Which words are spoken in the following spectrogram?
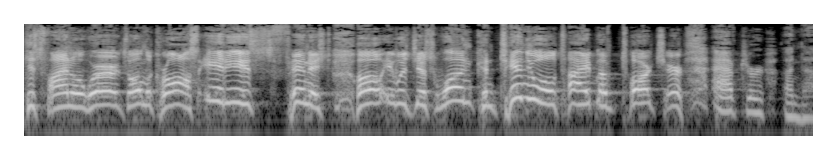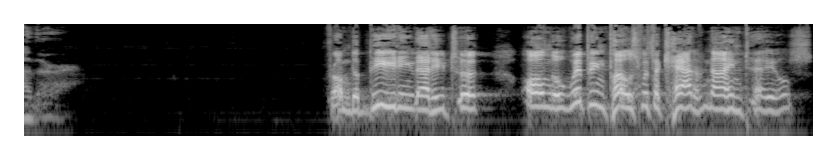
his final words on the cross, it is finished. Oh, it was just one continual type of torture after another. From the beating that he took on the whipping post with a cat of nine tails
